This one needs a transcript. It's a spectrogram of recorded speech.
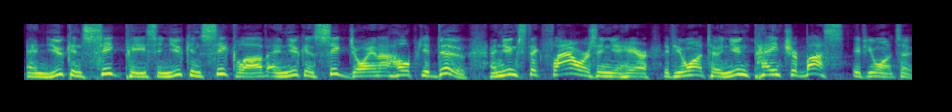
And you can seek peace, and you can seek love, and you can seek joy, and I hope you do. And you can stick flowers in your hair if you want to, and you can paint your bus if you want to.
